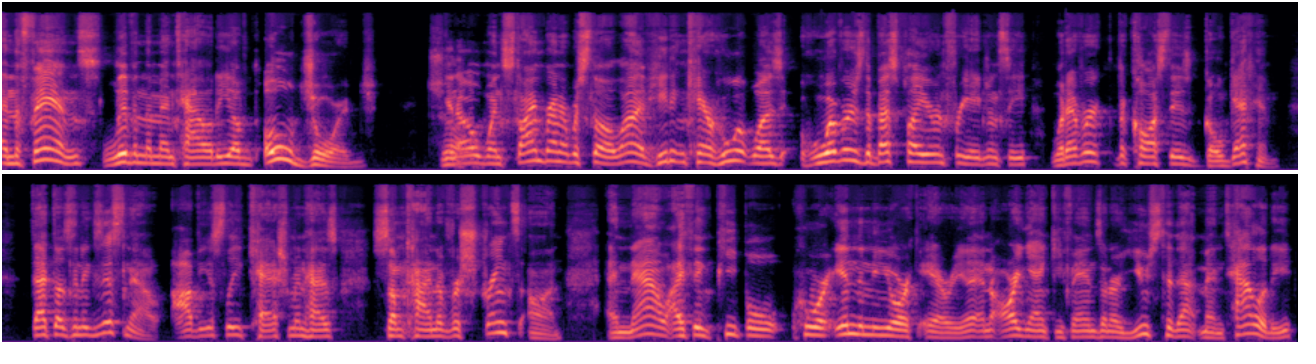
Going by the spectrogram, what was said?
and the fans live in the mentality of old George. Sure. You know, when Steinbrenner was still alive, he didn't care who it was. Whoever is the best player in free agency, whatever the cost is, go get him. That doesn't exist now. Obviously, Cashman has some kind of restraints on. And now I think people who are in the New York area and are Yankee fans and are used to that mentality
